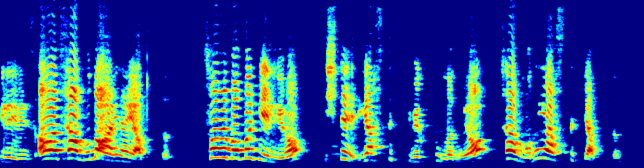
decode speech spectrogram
bilebiliriz. Aa sen bunu ayna yaptın. Sonra baba geliyor. işte yastık gibi kullanıyor. Sen bunu yastık yaptın.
